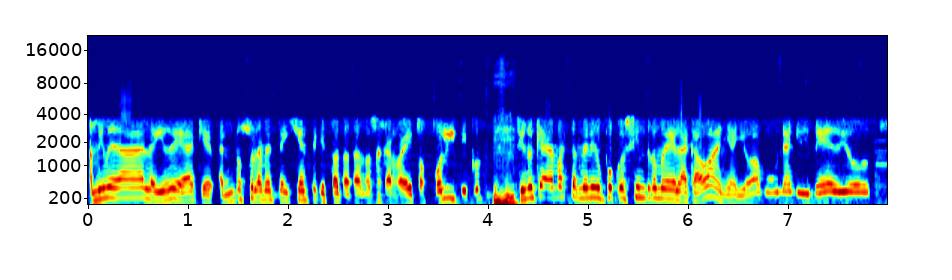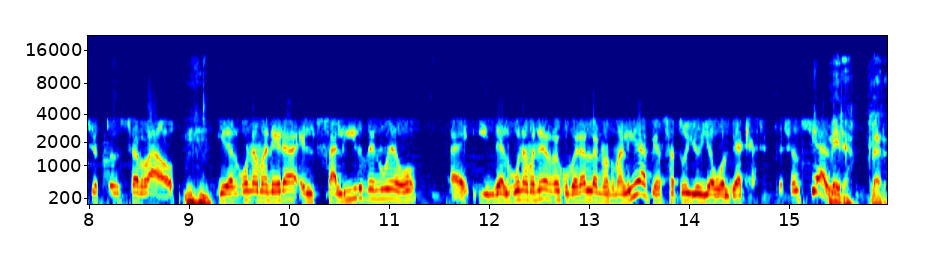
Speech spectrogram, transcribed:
a mí me da la idea que no solamente hay gente que está tratando de sacar réditos políticos, sino que además también hay un poco de síndrome de la cabaña. Llevamos un año y medio, ¿no es ¿cierto?, encerrados, y de alguna manera el salir de nuevo eh, y de alguna manera recuperar la normalidad. Piensa tú, yo ya volví a clases presenciales. Mira, claro.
